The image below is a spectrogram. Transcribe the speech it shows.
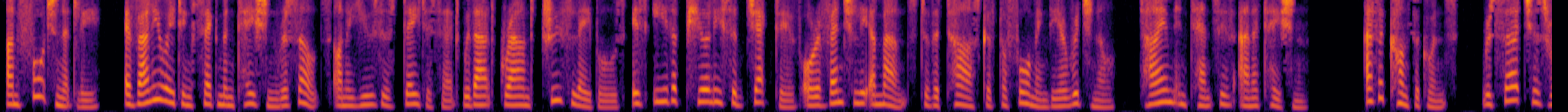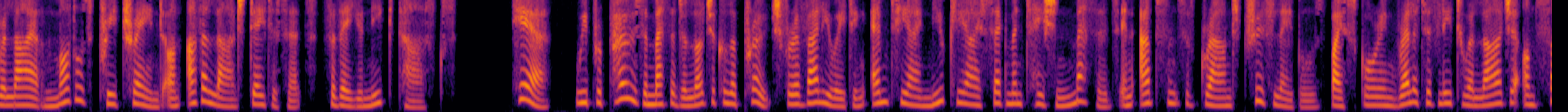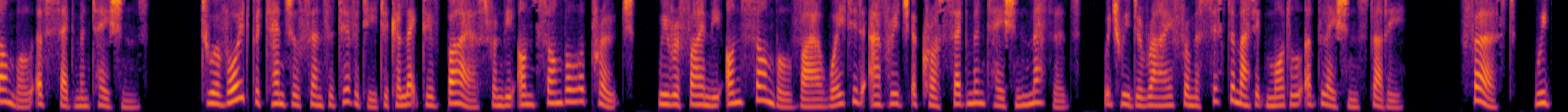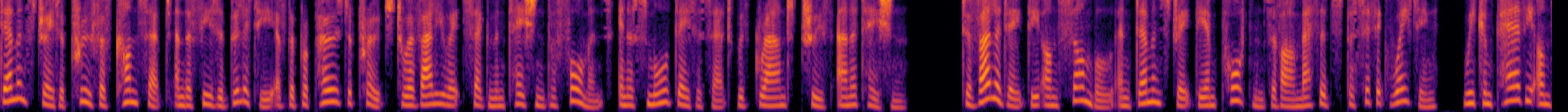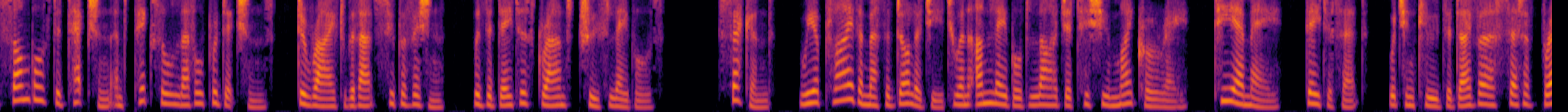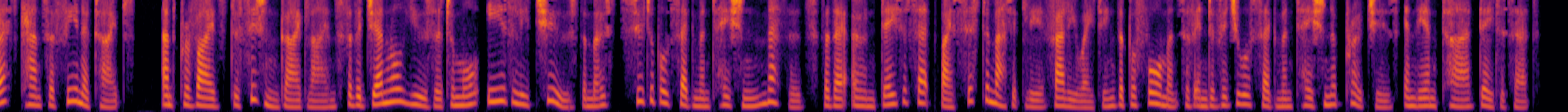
Unfortunately, evaluating segmentation results on a user's dataset without ground truth labels is either purely subjective or eventually amounts to the task of performing the original, time intensive annotation. As a consequence, researchers rely on models pre trained on other large datasets for their unique tasks. Here, we propose a methodological approach for evaluating MTI nuclei segmentation methods in absence of ground truth labels by scoring relatively to a larger ensemble of segmentations. To avoid potential sensitivity to collective bias from the ensemble approach, we refine the ensemble via weighted average across segmentation methods, which we derive from a systematic model ablation study. First, we demonstrate a proof of concept and the feasibility of the proposed approach to evaluate segmentation performance in a small dataset with ground truth annotation. To validate the ensemble and demonstrate the importance of our method specific weighting, we compare the ensemble's detection and pixel level predictions, derived without supervision, with the data's ground truth labels. Second, we apply the methodology to an unlabeled larger tissue microarray, TMA, dataset, which includes a diverse set of breast cancer phenotypes, and provides decision guidelines for the general user to more easily choose the most suitable segmentation methods for their own dataset by systematically evaluating the performance of individual segmentation approaches in the entire dataset.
